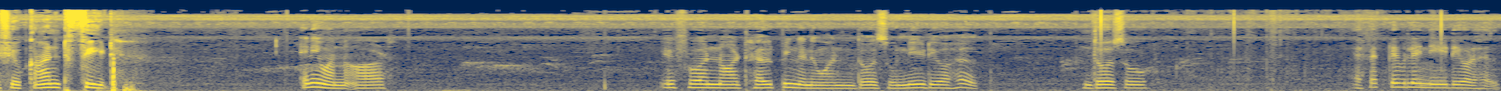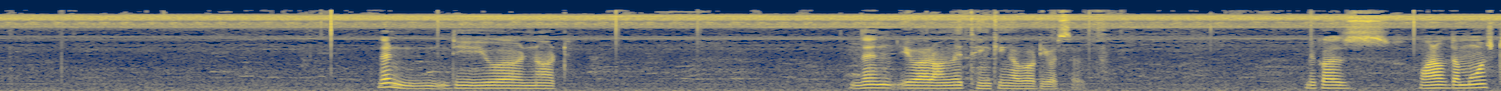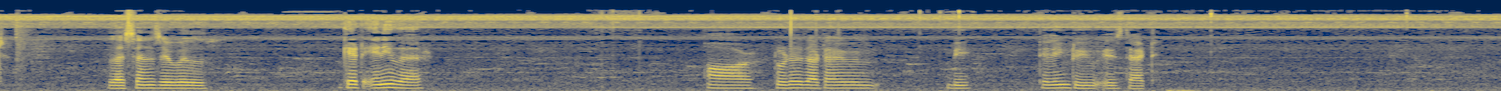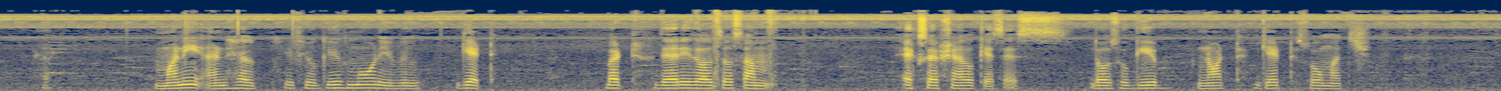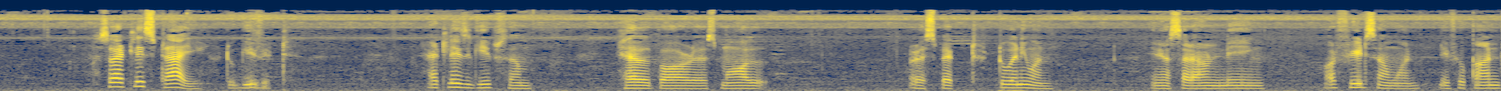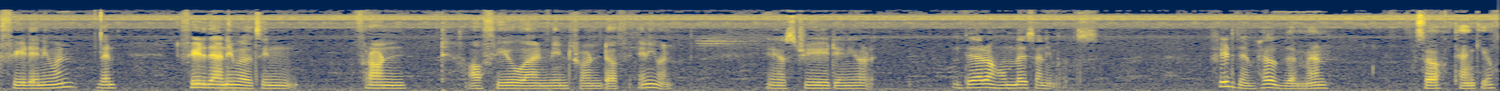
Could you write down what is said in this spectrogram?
if you can't feed anyone or if you are not helping anyone, those who need your help, those who effectively need your help, then you are not, then you are only thinking about yourself. Because one of the most lessons you will get anywhere. Or today that I will be telling to you is that money and help if you give more you will get. But there is also some exceptional cases. Those who give not get so much so at least try to give it. At least give some help or a small respect to anyone in your surrounding or feed someone. If you can't feed anyone then feed the animals in front of you and in front of anyone. In your street in your there are homeless animals. Feed them help them man. So thank you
